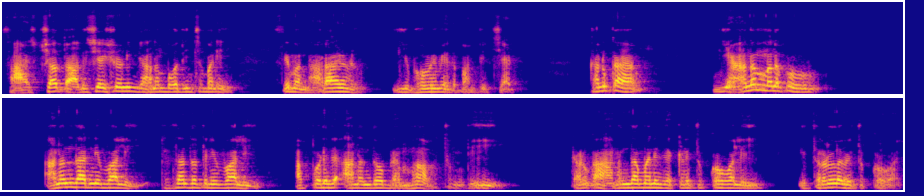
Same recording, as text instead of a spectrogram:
సాక్షాత్ ఆదిశేషుని జ్ఞానం బోధించమని శ్రీమన్నారాయణుడు ఈ భూమి మీద పంపించాడు. కనుక జ్ఞానం మనకు ఆనందాన్ని ఇవ్వాలి ప్రశాంతతనివ్వాలి. అప్పుడే ఆనందో బ్రహ్మ అవుతుంది కనుక ఆనందం అనేది ఎక్కడ వెతుక్కోవాలి ఇతరుల్లో వెతుక్కోవాలి.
